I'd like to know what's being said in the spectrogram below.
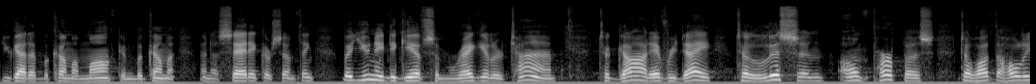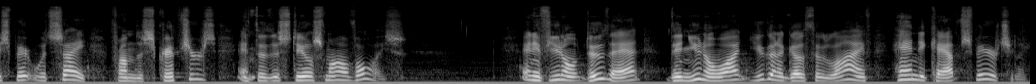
you got to become a monk and become a, an ascetic or something. But you need to give some regular time to God every day to listen on purpose to what the Holy Spirit would say from the Scriptures and through the still small voice. And if you don't do that, then you know what? You're going to go through life handicapped spiritually.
